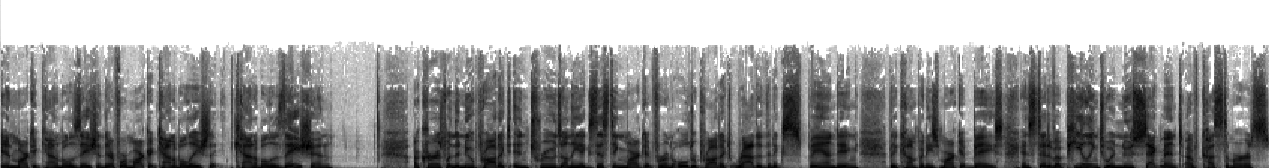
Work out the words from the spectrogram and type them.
in market cannibalization. Therefore, market cannibalization, cannibalization occurs when the new product intrudes on the existing market for an older product rather than expanding the company's market base. Instead of appealing to a new segment of customers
